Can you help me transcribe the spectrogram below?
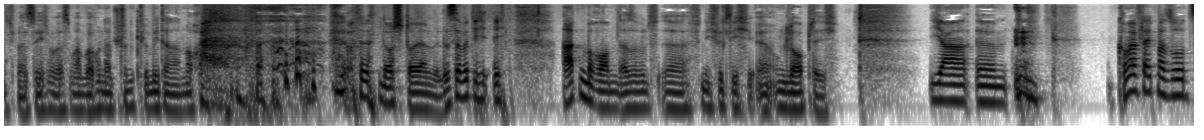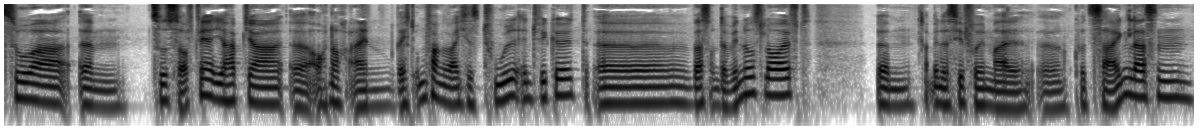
ich weiß nicht, was man bei 100 Stundenkilometern dann noch, noch steuern will. Das ist ja wirklich echt atemberaubend. Also äh, finde ich wirklich äh, unglaublich. Ja, ähm, kommen wir vielleicht mal so zur, ähm, zur Software. Ihr habt ja äh, auch noch ein recht umfangreiches Tool entwickelt, äh, was unter Windows läuft. Ähm, hab mir das hier vorhin mal äh, kurz zeigen lassen,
